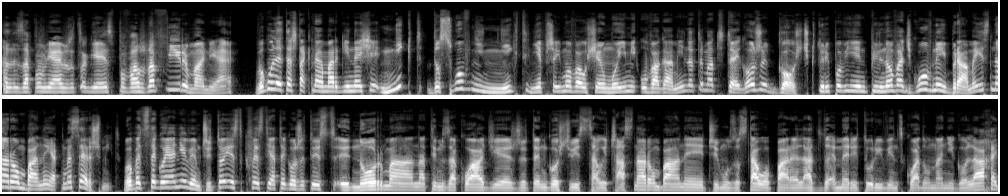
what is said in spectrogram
ale zapomniałem, że to nie jest poważna firma, nie? W ogóle też tak na marginesie, nikt, dosłownie nikt nie przejmował się moimi uwagami na temat tego, że gość, który powinien pilnować głównej bramy jest narąbany jak Messerschmitt. Wobec tego ja nie wiem, czy to jest kwestia tego, że to jest y, norma na tym zakładzie, że ten gościu jest cały czas narąbany, czy mu zostało parę lat do emerytury, więc kładą na niego lachę.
